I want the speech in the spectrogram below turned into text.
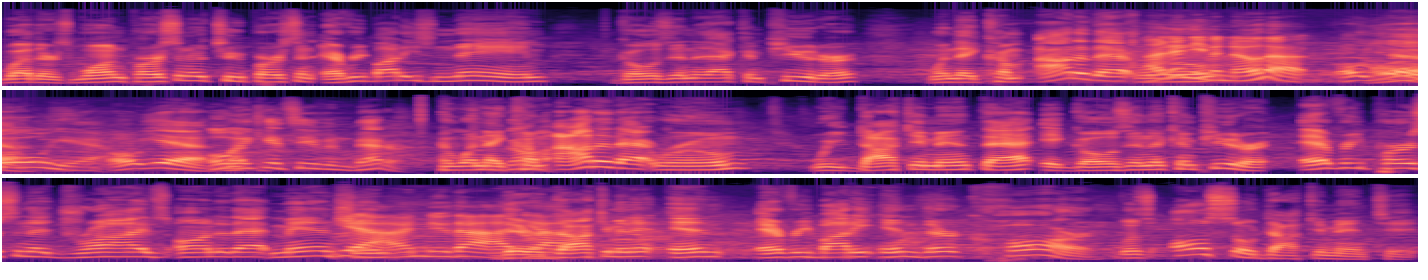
whether it's one person or two person, everybody's name goes into that computer. When they come out of that room, I didn't even know that. Oh yeah. Oh, yeah. Oh yeah. Oh, When- it gets even better. and when they Keep come out of that room, we document that. It goes in the computer. Every person that drives onto that mansion, Yeah, I knew that, They were yeah. documented, and everybody in their car was also documented.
